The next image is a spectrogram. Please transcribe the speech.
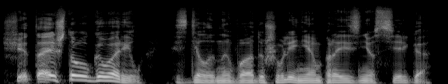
«Считай, что уговорил», — сделанным воодушевлением произнес Серьга.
